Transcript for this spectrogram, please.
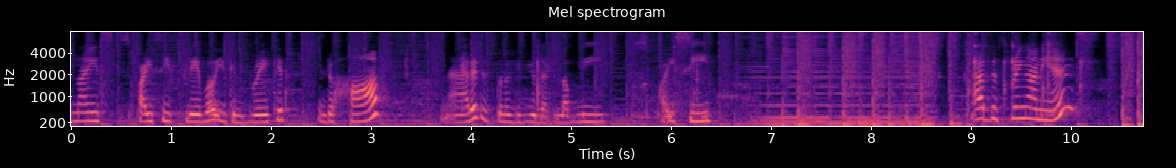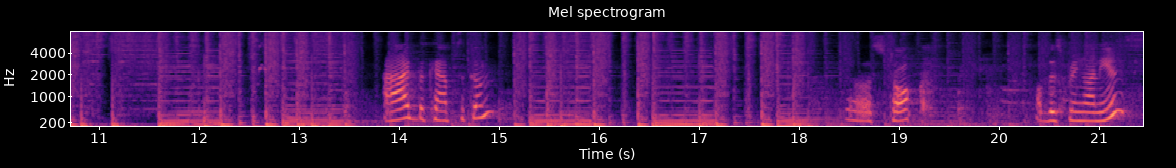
nice spicy flavor you can break it into half and add it. It's going to give you that lovely spicy. Add the spring onions add the capsicum the stalk of the spring onions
